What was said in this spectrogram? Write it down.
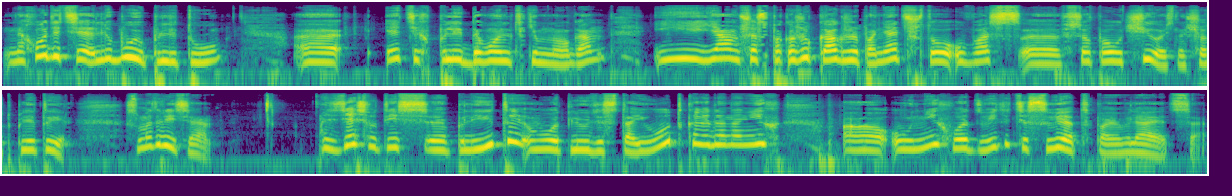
находите любую плиту, этих плит довольно-таки много. И я вам сейчас покажу, как же понять, что у вас э, все получилось насчет плиты. Смотрите, Здесь вот есть э, плиты, вот люди встают, когда на них, а у них вот, видите, свет появляется.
